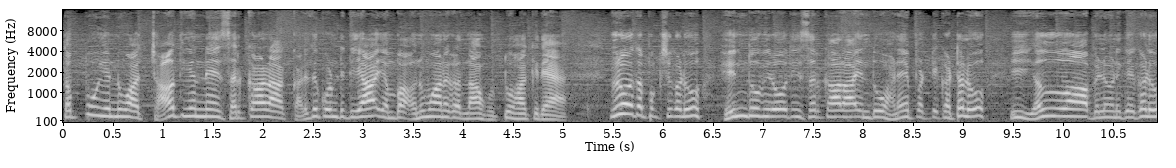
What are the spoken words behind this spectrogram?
ತಪ್ಪು ಎನ್ನುವ ಛಾತಿಯನ್ನೇ ಸರ್ಕಾರ ಕಳೆದುಕೊಂಡಿದೆಯಾ ಎಂಬ ಅನುಮಾನಗಳನ್ನ ಹುಟ್ಟುಹಾಕಿದೆ. ವಿರೋಧ ಪಕ್ಷಗಳು ಹಿಂದೂ ವಿರೋಧಿ ಸರ್ಕಾರ ಎಂದು ಹಣೆಪಟ್ಟಿ ಕಟ್ಟಲು ಈ ಎಲ್ಲ ಬೆಳವಣಿಗೆಗಳು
